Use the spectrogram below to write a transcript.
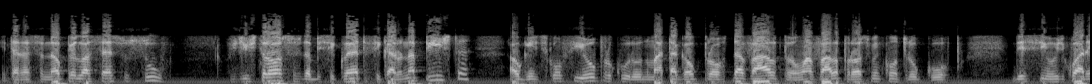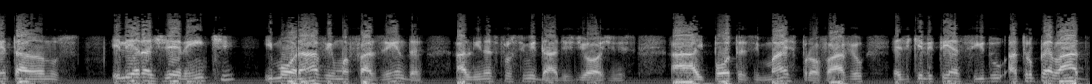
internacional pelo acesso sul. Os destroços da bicicleta ficaram na pista. Alguém desconfiou, procurou no matagal próximo da vala, uma vala próxima encontrou o corpo desse senhor de 40 anos. Ele era gerente e morava em uma fazenda ali nas proximidades de Diógenes. A hipótese mais provável é de que ele tenha sido atropelado,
